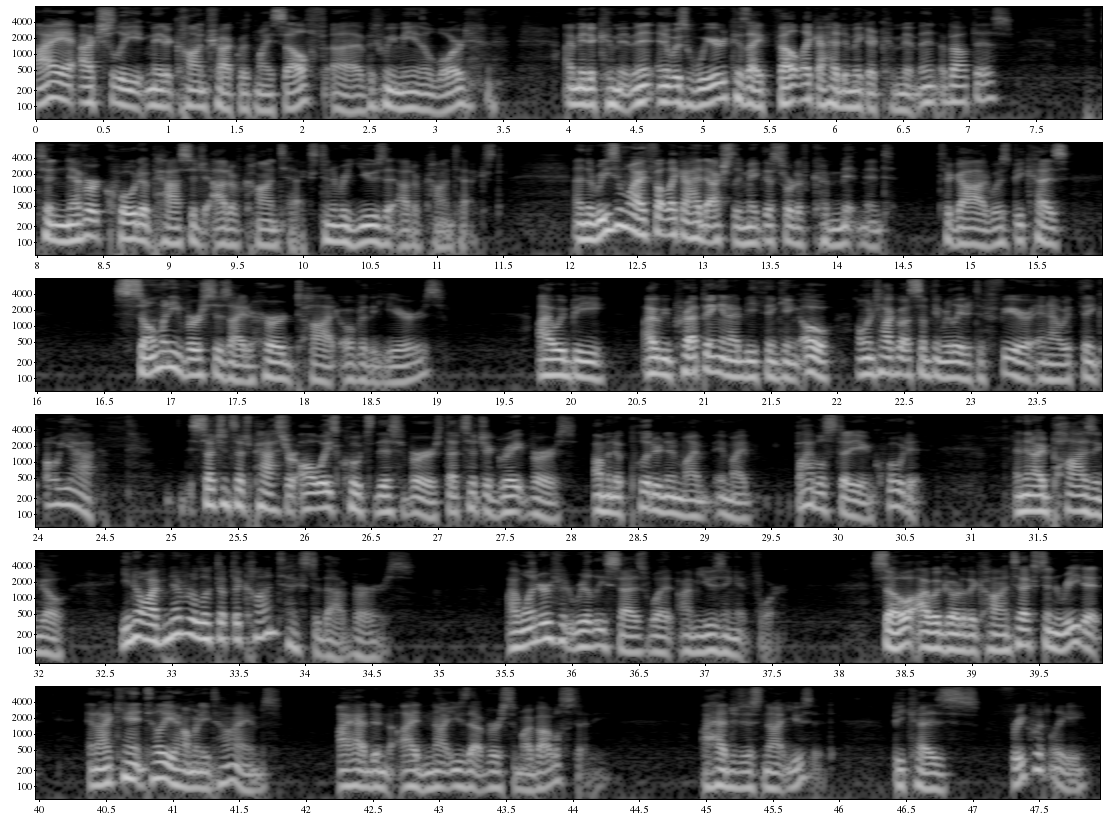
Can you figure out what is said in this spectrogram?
I actually made a contract with myself uh, between me and the Lord. I made a commitment, and it was weird because I felt like I had to make a commitment about this to never quote a passage out of context, to never use it out of context. And the reason why I felt like I had to actually make this sort of commitment to God was because so many verses I'd heard taught over the years I would be I would be prepping and I'd be thinking, oh, I want to talk about something related to fear, and I would think, oh yeah, such and such pastor always quotes this verse. That's such a great verse. I'm going to put it in my in my Bible study and quote it. And then I'd pause and go, you know, I've never looked up the context of that verse. I wonder if it really says what I'm using it for. So I would go to the context and read it, and I can't tell you how many times I had to I had not used that verse in my Bible study. I had to just not use it because frequently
